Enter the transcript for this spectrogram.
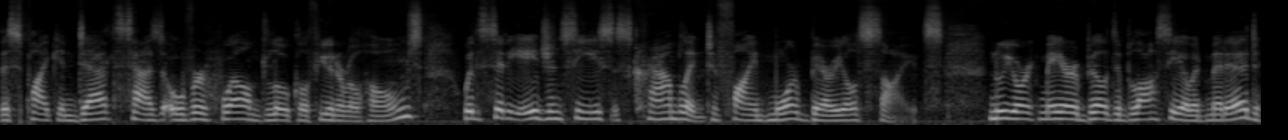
The spike in deaths has overwhelmed local funeral homes, with city agencies scrambling to find more burial sites. New York Mayor Bill de Blasio admitted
